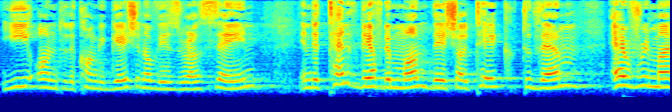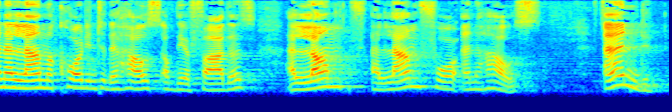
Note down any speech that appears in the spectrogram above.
ye unto the congregation of Israel, saying, In the tenth day of the month they shall take to them every man a lamb according to the house of their fathers, a lamb, a lamb for an house. And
